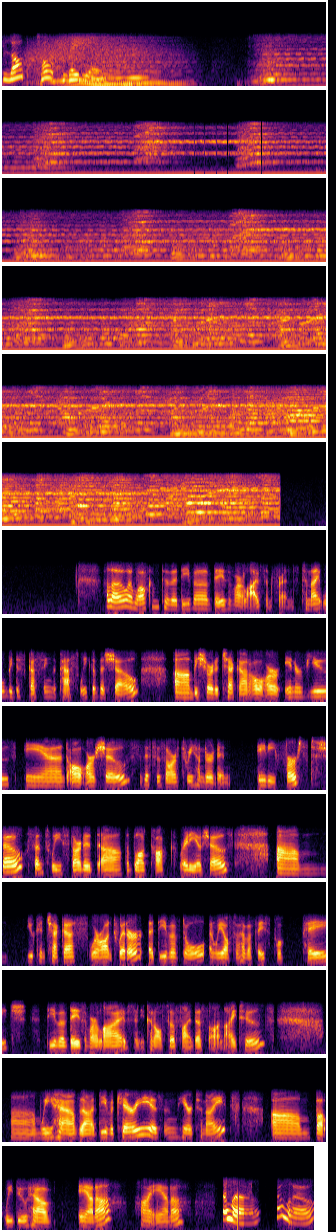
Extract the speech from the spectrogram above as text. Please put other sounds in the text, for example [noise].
Blog Talk Radio. To the Diva of Days of Our Lives and Friends. Tonight we'll be discussing the past week of the show. Um, be sure to check out all our interviews and all our shows. This is our 381st show since we started uh, the Blog Talk radio shows. Um, you can check us. We're on Twitter at Diva of DOOL, and we also have a Facebook page, Diva of Days of Our Lives, and you can also find us on iTunes. Um, we have uh, Diva Carey is in here tonight, um, but we do have Anna. Hi, Anna. Hello. Hello.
